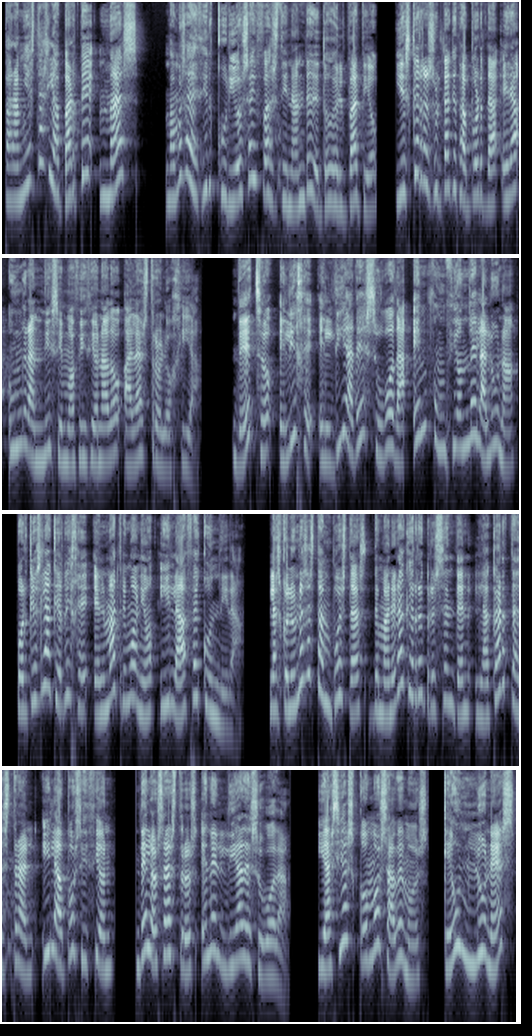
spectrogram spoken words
Para mí esta es la parte más, vamos a decir, curiosa y fascinante de todo el patio, y es que resulta que Zaporta era un grandísimo aficionado a la astrología. De hecho, elige el día de su boda en función de la luna, porque es la que rige el matrimonio y la fecundidad. Las columnas están puestas de manera que representen la carta astral y la posición de los astros en el día de su boda. Y así es como sabemos que un lunes,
